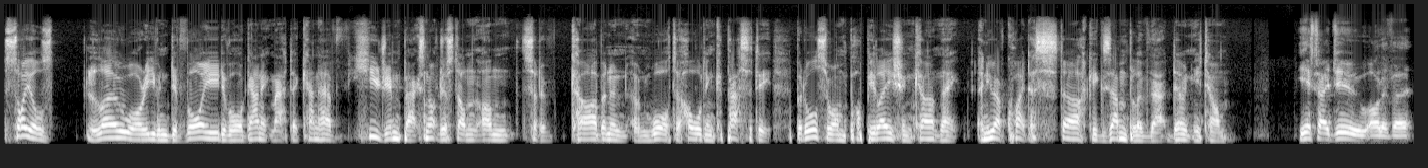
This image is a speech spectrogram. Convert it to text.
Soils low or even devoid of organic matter can have huge impacts, not just on, on sort of carbon and, and water holding capacity, but also on population, can't they? And you have quite a stark example of that, don't you, Tom? Yes, I do, Oliver.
